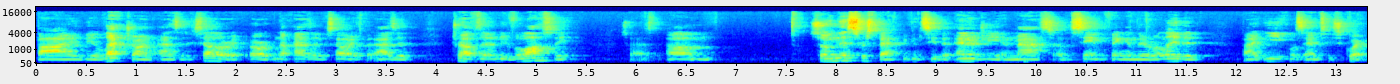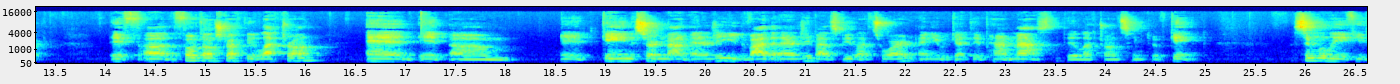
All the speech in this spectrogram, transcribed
by the electron as it accelerates, or not as it accelerates, but as it travels at a new velocity. So, as, um, so in this respect, we can see that energy and mass are the same thing and they're related by E equals mc squared. If uh, the photon struck the electron and it um, it gained a certain amount of energy, you divide that energy by the speed of light squared, and you would get the apparent mass that the electron seemed to have gained. Similarly, if you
